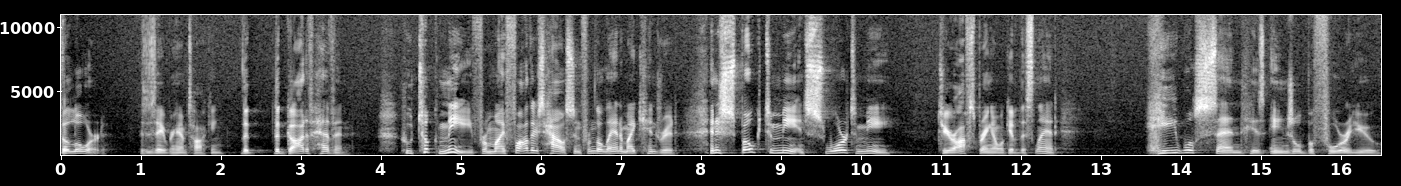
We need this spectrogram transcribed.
The Lord, this is Abraham talking, the, the God of heaven, who took me from my father's house and from the land of my kindred, and who spoke to me and swore to me, To your offspring I will give this land. He will send his angel before you,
